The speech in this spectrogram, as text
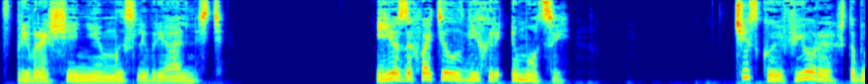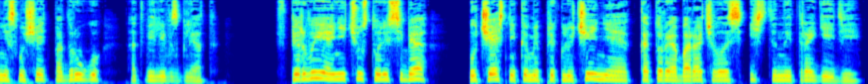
в превращении мысли в реальность. Ее захватил вихрь эмоций. Ческо и Фьоре, чтобы не смущать подругу, отвели взгляд. Впервые они чувствовали себя участниками приключения, которое оборачивалось истинной трагедией.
